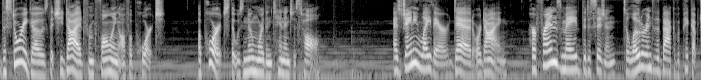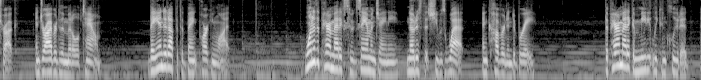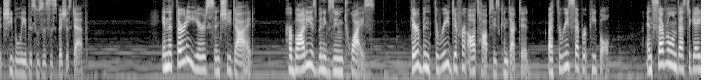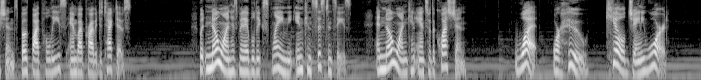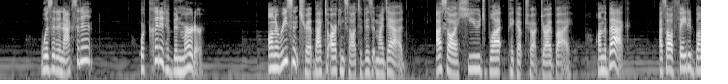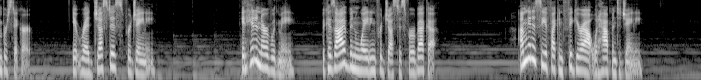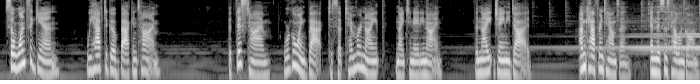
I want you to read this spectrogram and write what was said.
The story goes that she died from falling off a porch, a porch that was no more than 10 inches tall. As Janie lay there, dead or dying, her friends made the decision to load her into the back of a pickup truck and drive her to the middle of town. They ended up at the bank parking lot. One of the paramedics who examined Janie noticed that she was wet and covered in debris. The paramedic immediately concluded that she believed this was a suspicious death. In the 30 years since she died, her body has been exhumed twice. There have been three different autopsies conducted by three separate people and several investigations, both by police and by private detectives. But no one has been able to explain the inconsistencies, and no one can answer the question what or who killed Janie Ward? Was it an accident? Or could it have been murder? On a recent trip back to Arkansas to visit my dad, I saw a huge black pickup truck drive by. On the back, I saw a faded bumper sticker it read Justice for Janie. It hit a nerve with me because I've been waiting for justice for Rebecca. I'm going to see if I can figure out what happened to Janie. So once again, we have to go back in time. But this time, we're going back to September 9th, 1989, the night Janie died. I'm Catherine Townsend, and this is Hell and Gone.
